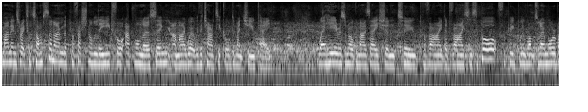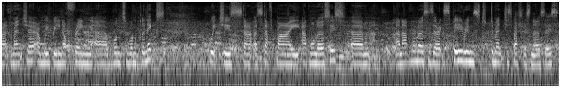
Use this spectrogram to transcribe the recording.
my name's Rachel Thompson. I'm the professional lead for Admiral Nursing and I work with a charity called Dementia UK. We're here as an organisation to provide advice and support for people who want to know more about dementia and we've been offering one to one clinics which is sta- staffed by Admiral nurses. Um, and Admiral nurses are experienced dementia specialist nurses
